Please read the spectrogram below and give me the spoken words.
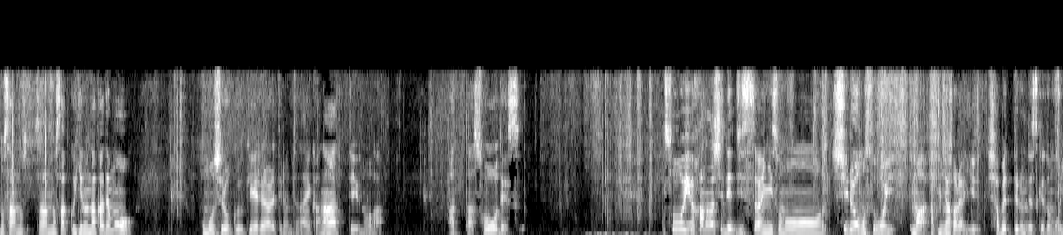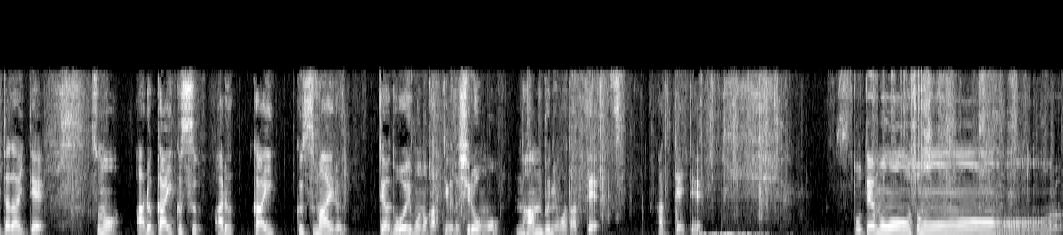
のさんの作品の中でも面白く受け入れられてるんじゃないかなっていうのがあったそうです。そういう話で実際にその資料もすごい今見ながら喋ってるんですけどもいただいて、そのアルカイクス、アルカイクスマイルってはどういうものかっていうと資料も何部にわたってあっていて、とても、その、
